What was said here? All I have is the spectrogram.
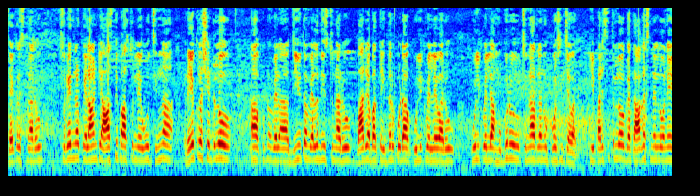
సేకరిస్తున్నారు. సురేంద్రకు ఎలాంటి ఆస్తిపాస్తులు లేవు. చిన్న రేకుల షెడ్డులో జీవితం వెళ్ళదీస్తున్నారు భార్యాభర్త ఇద్దరు కూడా కూలికి వెళ్ళేవారు కూలికి వెళ్ళి ఆ ముగ్గురు చిన్నారులను పోషించేవారు. ఈ పరిస్థితుల్లో గత ఆగస్టు నెలలోనే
